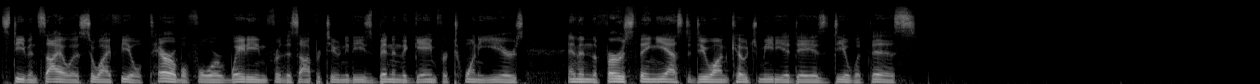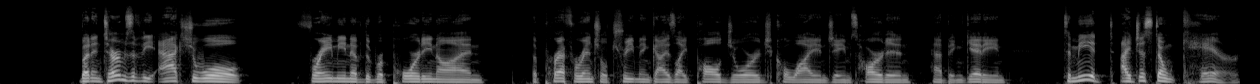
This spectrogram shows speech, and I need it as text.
Stephen Silas, who I feel terrible for, waiting for this opportunity. He's been in the game for 20 years. And then the first thing he has to do on Coach Media Day is deal with this. But in terms of the actual framing of the reporting on the preferential treatment guys like Paul George, Kawhi, and James Harden have been getting, to me, it, I just don't care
